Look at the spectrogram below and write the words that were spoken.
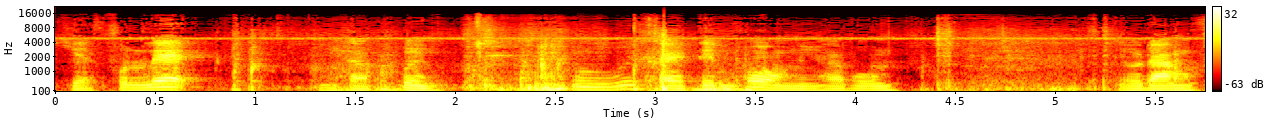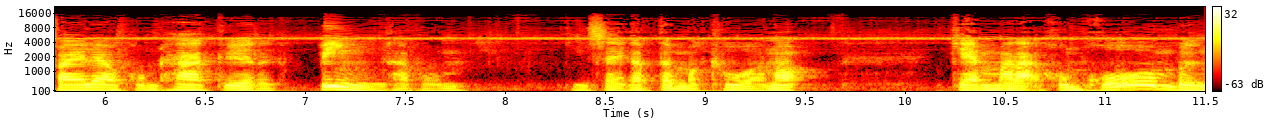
เขียดฝนแรกนี่ครับเบิ่งโอ้ยไข่เต็มท้องนี่ครับ ผม เดี๋ยวดังไฟแล้วผมท่าเกลือปิ้งครับ ผม กินใส่กับตำบักถั่วเนาะแกมมะละคมโคมเบิ่ง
